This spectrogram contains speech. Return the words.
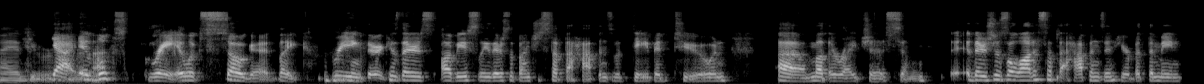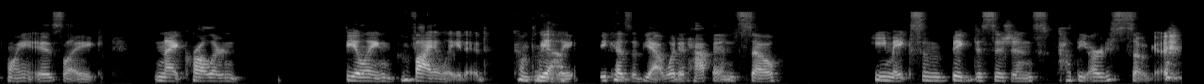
I do. Yeah, it that. looks great. It looks so good. Like mm-hmm. reading through it because there's obviously there's a bunch of stuff that happens with David too, and uh, Mother Righteous, and there's just a lot of stuff that happens in here. But the main point is like Nightcrawler feeling violated completely because of yeah what had happened. So he makes some big decisions. God the art is so good.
